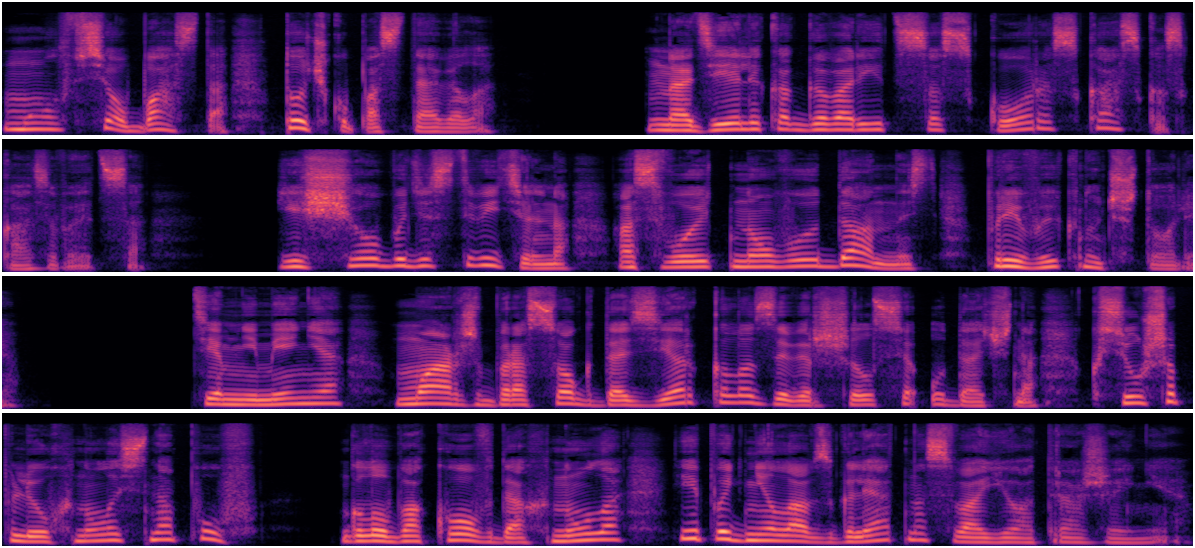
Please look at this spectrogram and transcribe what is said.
Мол, все, баста, точку поставила. На деле, как говорится, скоро сказка сказывается — еще бы действительно освоить новую данность, привыкнуть, что ли. Тем не менее, марш-бросок до зеркала завершился удачно. Ксюша плюхнулась на пуф, глубоко вдохнула и подняла взгляд на свое отражение.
